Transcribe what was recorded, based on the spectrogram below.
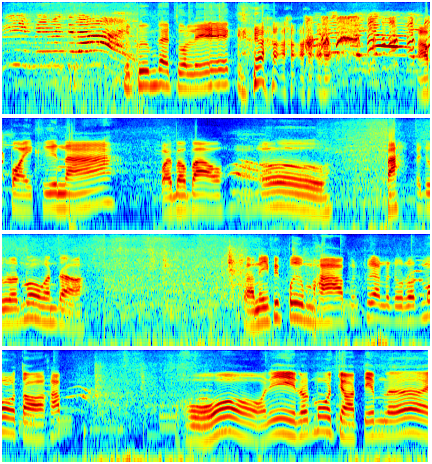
นี่ไม่ได้ก็ได้พี่ปื้มได้ตัวเล็กอะปล่อยคืนนะ ปล่อยเบาๆเออไปไปดูรถโม่กันต่อ ตอนนี้พี่ปื้มพาเพื่อนๆมาดูรถโม่ต่อครับโอ้โหนี่รถโม่จอดเต็มเลย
